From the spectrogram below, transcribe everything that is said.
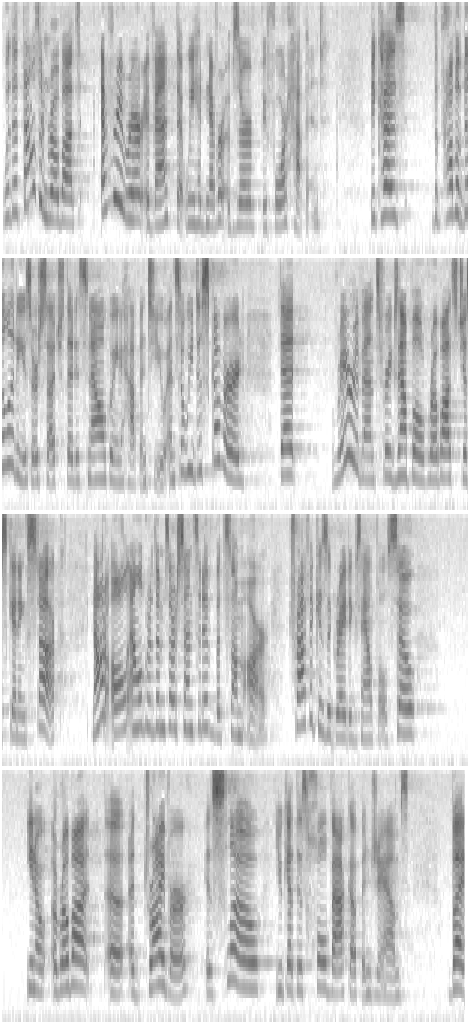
With 1,000 robots, every rare event that we had never observed before happened because the probabilities are such that it's now going to happen to you. And so we discovered that rare events, for example, robots just getting stuck, not all algorithms are sensitive, but some are. Traffic is a great example. So, you know, a robot, a driver is slow, you get this whole backup and jams. But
